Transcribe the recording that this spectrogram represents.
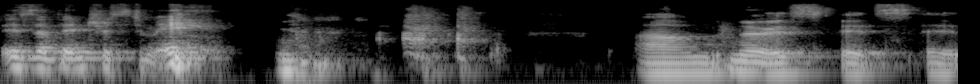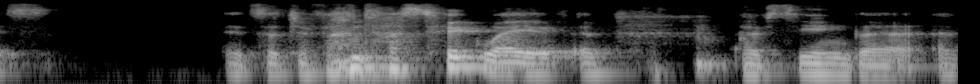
is of interest to me. Um, no it's it's it's it's such a fantastic way of, of, of seeing the of,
